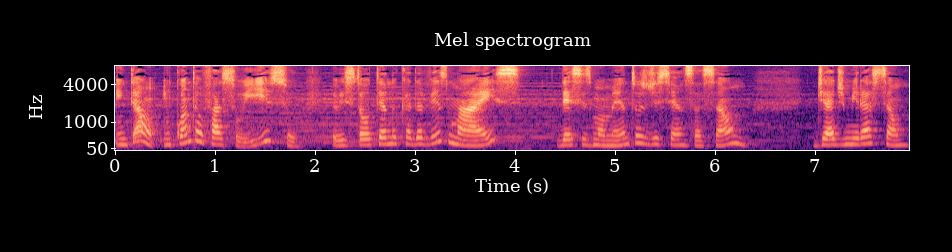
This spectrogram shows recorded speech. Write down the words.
Então, enquanto eu faço isso, eu estou tendo cada vez mais desses momentos de sensação de admiração.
